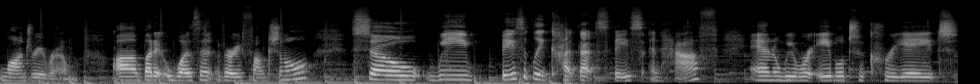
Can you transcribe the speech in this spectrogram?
laundry room, uh, but it wasn't very functional. So we basically cut that space in half and we were able to create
